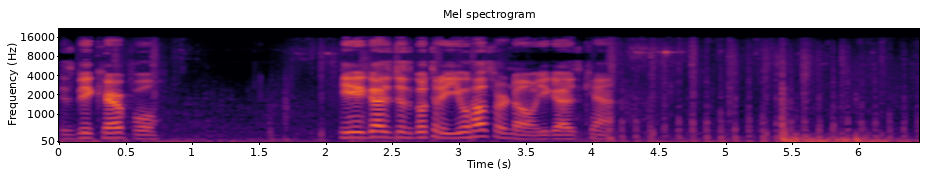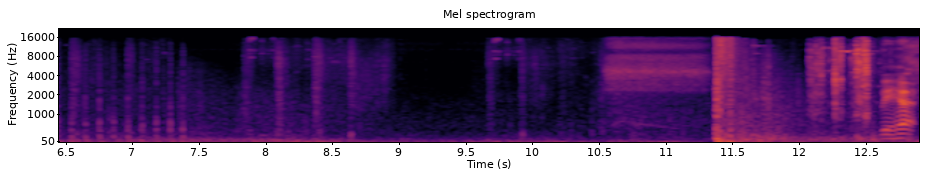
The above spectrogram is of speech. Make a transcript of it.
Just be careful. Can you guys just go to the U house or no? You guys can't. We have.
